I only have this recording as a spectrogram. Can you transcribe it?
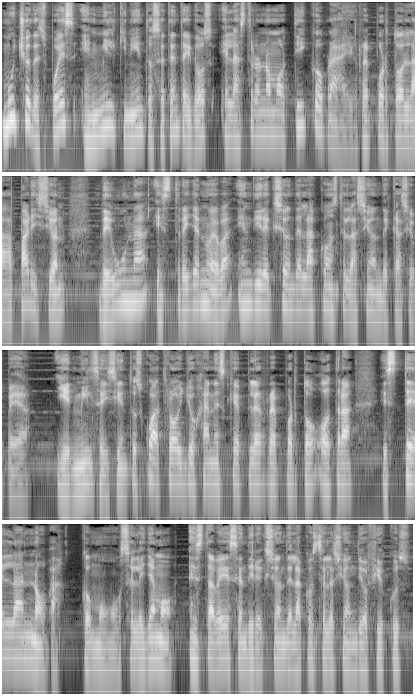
Mucho después, en 1572, el astrónomo Tycho Brahe reportó la aparición de una estrella nueva en dirección de la constelación de Casiopea. Y en 1604, Johannes Kepler reportó otra Stella Nova, como se le llamó, esta vez en dirección de la constelación de Ophiuchus.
